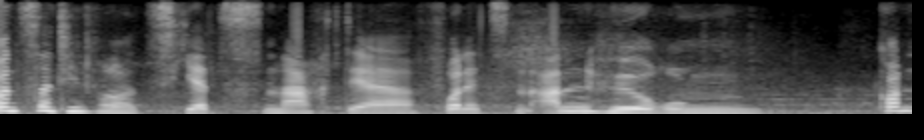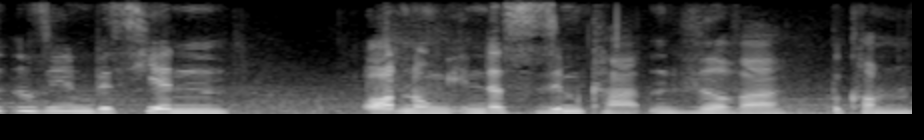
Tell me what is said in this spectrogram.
Konstantin von Notz, jetzt nach der vorletzten Anhörung, konnten Sie ein bisschen Ordnung in das SIM-Kartenwirrwarr bekommen?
